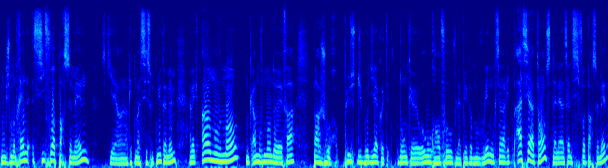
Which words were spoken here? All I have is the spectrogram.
Donc je m'entraîne 6 fois par semaine, ce qui est un rythme assez soutenu quand même, avec un mouvement, donc un mouvement de FA par jour, plus du body à côté. Donc euh, ou renfort, vous l'appelez comme vous voulez. Donc c'est un rythme assez intense d'aller à la salle 6 fois par semaine,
